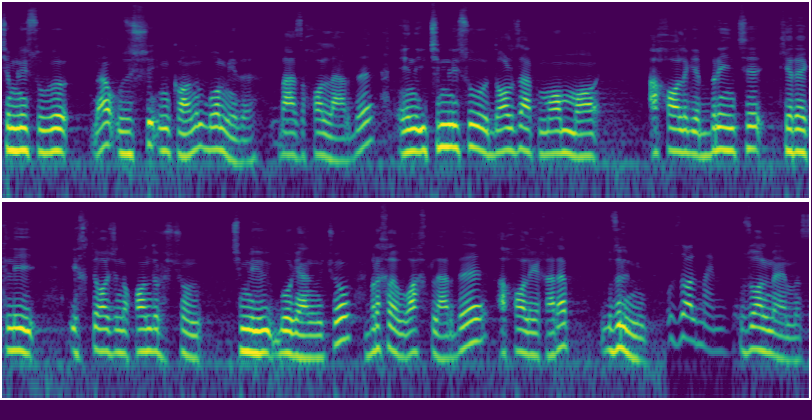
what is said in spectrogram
ichimlik suvidan uzishni imkoni bo'lmaydi ba'zi hollarda endi ichimlik suvi dolzarb muammo aholiga birinchi kerakli ehtiyojini qondirish uchun ichimlik bo'lgani uchun bir xil vaqtlarda aholiga qarab uzilmaydi. Uzolmaymiz. uzolmaymiz.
